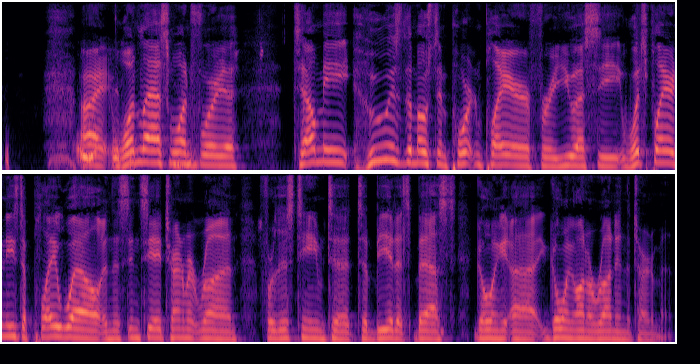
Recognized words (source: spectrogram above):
all right, one last one for you. Tell me who is the most important player for USC? Which player needs to play well in this NCAA tournament run for this team to to be at its best going uh, going on a run in the tournament?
